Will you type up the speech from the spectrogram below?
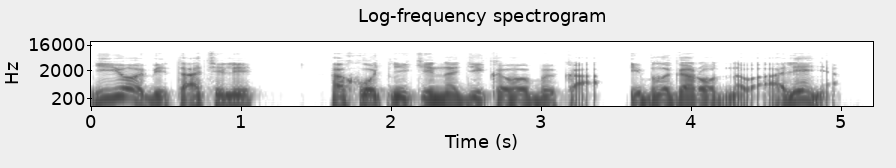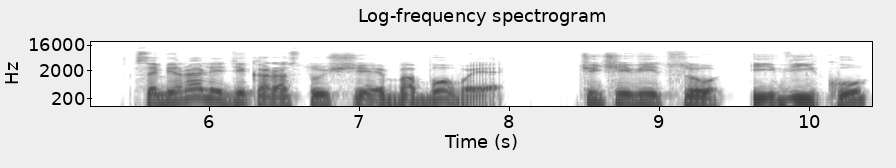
ее обитатели, охотники на дикого быка и благородного оленя собирали дикорастущие бобовые, чечевицу и вику,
